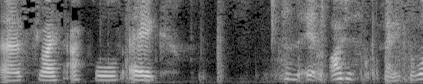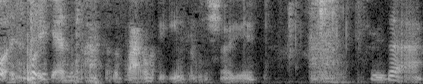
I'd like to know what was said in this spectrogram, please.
uh, sliced apples, egg, and it, I just, okay, so what, this is what you get in the pack at the back, it'll be easy to show you through there.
